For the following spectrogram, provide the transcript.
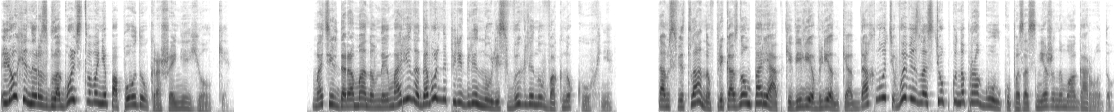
Лехины разглагольствования по поводу украшения елки. Матильда Романовна и Марина довольно переглянулись, выглянув в окно кухни. Там Светлана в приказном порядке, велев Ленке отдохнуть, вывезла Степку на прогулку по заснеженному огороду.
